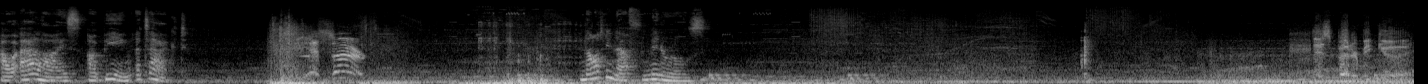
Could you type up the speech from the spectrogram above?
Our allies are being attacked. Yes, sir. Not enough minerals. This better be good.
